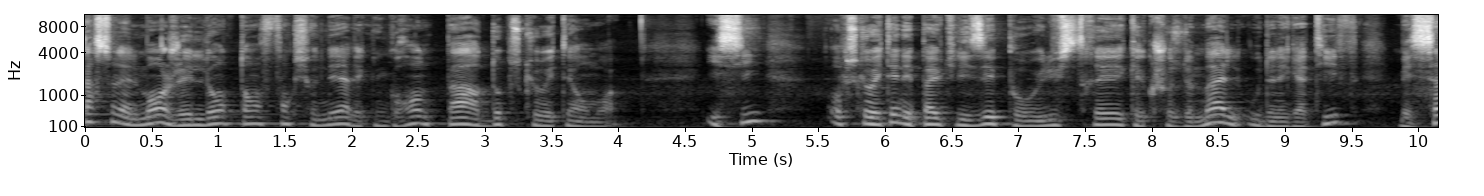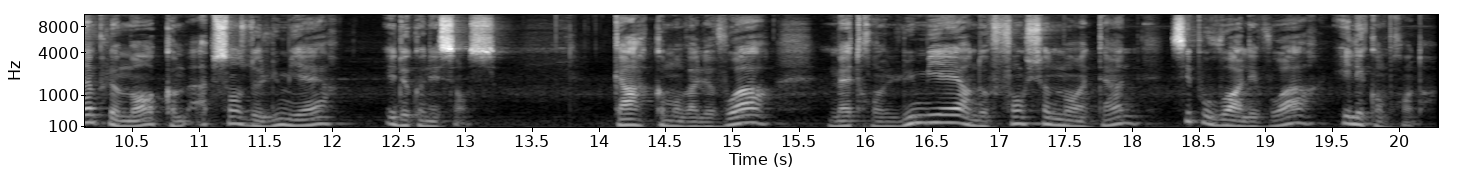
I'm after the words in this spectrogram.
Personnellement, j'ai longtemps fonctionné avec une grande part d'obscurité en moi. Ici, obscurité n'est pas utilisée pour illustrer quelque chose de mal ou de négatif, mais simplement comme absence de lumière et de connaissance. Car, comme on va le voir, mettre en lumière nos fonctionnements internes, c'est pouvoir les voir et les comprendre.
